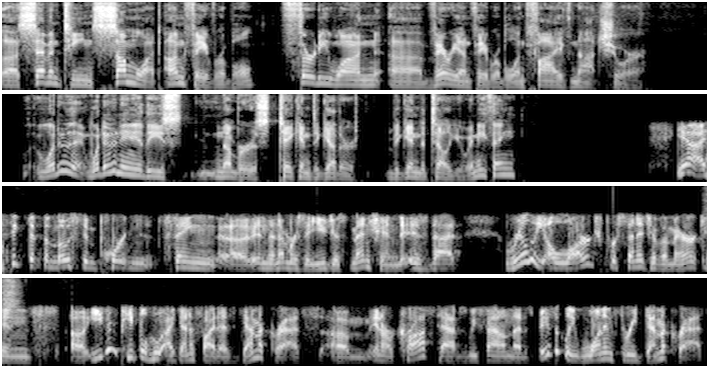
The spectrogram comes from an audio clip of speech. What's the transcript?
uh, 17 somewhat unfavorable, 31 uh, very unfavorable, and 5 not sure. What do they, what do any of these numbers taken together begin to tell you? Anything? Yeah, I think that the most important thing uh, in the numbers that you just mentioned is that really a large percentage of Americans, uh, even people who identified as Democrats, um, in our crosstabs, we found that it's basically one in three Democrats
